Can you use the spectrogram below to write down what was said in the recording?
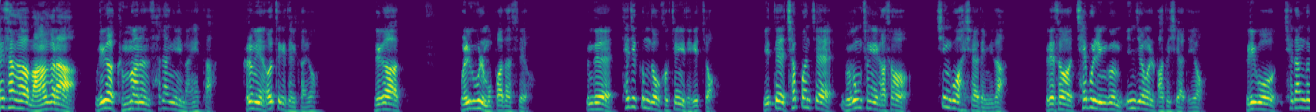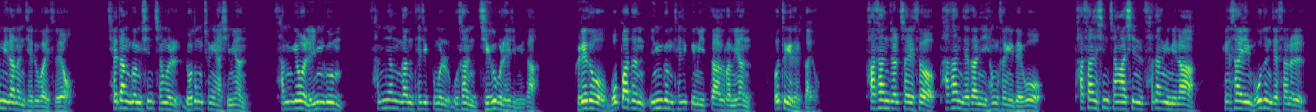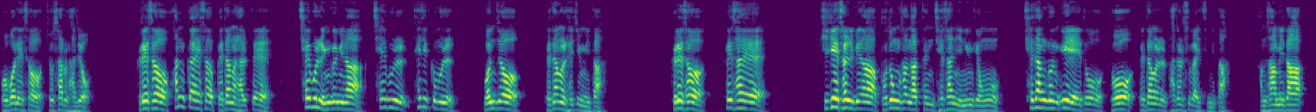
회사가 망하거나 우리가 근무하는 사장님이 망했다. 그러면 어떻게 될까요? 내가 월급을 못 받았어요. 근데 퇴직금도 걱정이 되겠죠. 이때 첫 번째 노동청에 가서 신고하셔야 됩니다. 그래서 체불임금 인정을 받으셔야 돼요. 그리고 체당금이라는 제도가 있어요. 체당금 신청을 노동청에 하시면 3개월 임금 3년간 퇴직금을 우선 지급을 해줍니다. 그래도 못 받은 임금 퇴직금이 있다 그러면 어떻게 될까요? 파산 절차에서 파산 재단이 형성이 되고 파산 신청하신 사장님이나 회사의 모든 재산을 법원에서 조사를 하죠. 그래서 환가에서 배당을 할 때 체불 임금이나 체불 퇴직금을 먼저 배당을 해줍니다. 그래서 회사에 기계 설비나 부동산 같은 재산이 있는 경우 체당금 이외에도 더 배당을 받을 수가 있습니다. 감사합니다.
